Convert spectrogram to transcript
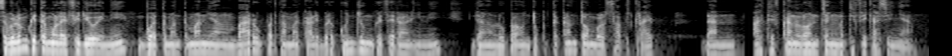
Sebelum kita mulai video ini, buat teman-teman yang baru pertama kali berkunjung ke channel ini, jangan lupa untuk tekan tombol subscribe dan aktifkan lonceng notifikasinya.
